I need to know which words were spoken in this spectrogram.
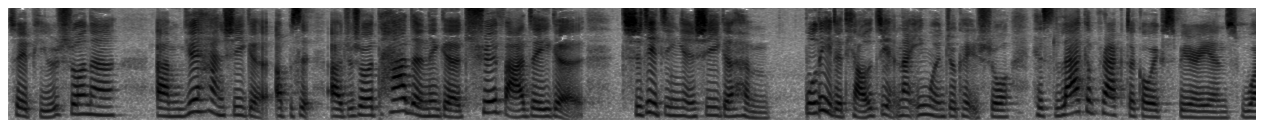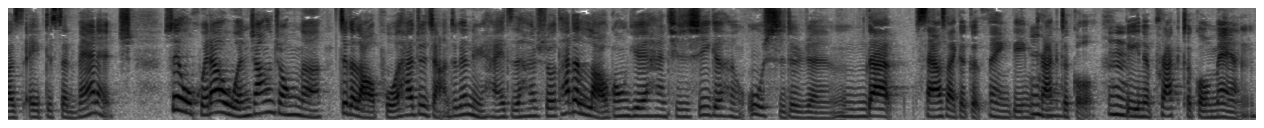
所以比如说呢。 嗯，约翰是一个啊，不是啊，就说他的那个缺乏这一个实际经验是一个很不利的条件。那英文就可以说，His lack of practical experience was a disadvantage。所以我回到文章中呢，这个老婆她就讲这个女孩子，她说她的老公约翰其实是一个很务实的人。That sounds like a good thing, being practical, being a practical man.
